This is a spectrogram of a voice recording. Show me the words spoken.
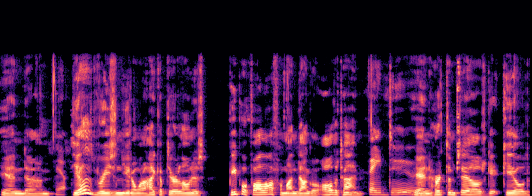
And um, Yeah. the other reason you don't want to hike up there alone is people fall off of Mandango all the time they do. and hurt themselves, get killed.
